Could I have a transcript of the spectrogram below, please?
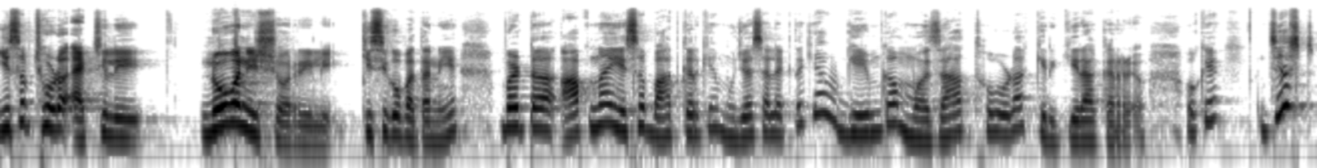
ये सब छोड़ो actually no one is sure really किसी को पता नहीं है। बट आप ना ये सब बात करके मुझे ऐसा लगता है कि आप गेम का मज़ा थोड़ा किरकिरा कर रहे हो ओके जस्ट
